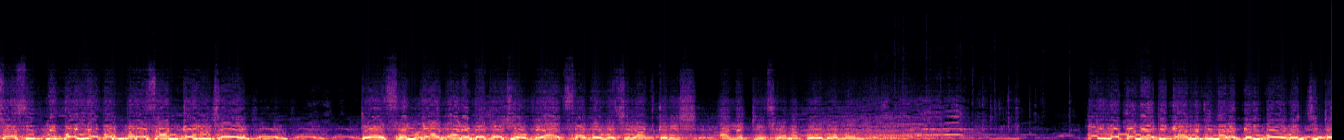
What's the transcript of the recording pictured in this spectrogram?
શોષિત ને કોઈએ પણ પરેશાન કર્યું છે, તો એ સંધ્યા બેઠો છો. વ્યાજ સાથે વસૂલાત કરીશ. આ નક્કી છે. આમાં કોઈ બે મન લોકોને અધિકાર નથી. મારા ગરીબો, વંચિતો,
